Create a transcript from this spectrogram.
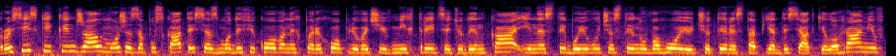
Російський кинджал може запускатися з модифікованих перехоплювачів міг 31 к і нести бойову частину вагою 450 кілограмів.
